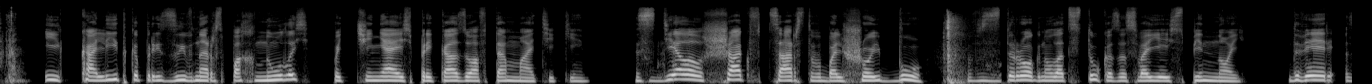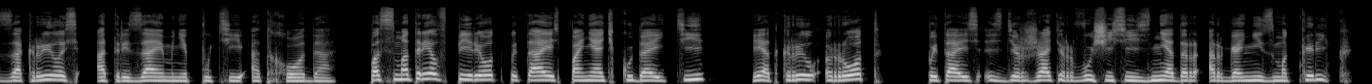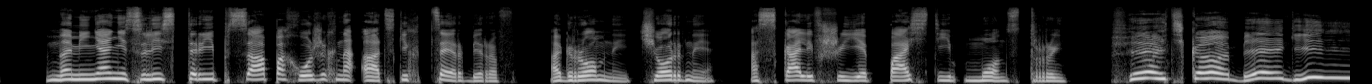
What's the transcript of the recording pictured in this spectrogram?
и калитка призывно распахнулась, подчиняясь приказу автоматики. Сделал шаг в царство Большой Бу, вздрогнул от стука за своей спиной. Дверь закрылась, отрезая мне пути отхода. Посмотрел вперед, пытаясь понять, куда идти, и открыл рот, пытаясь сдержать рвущийся из недр организма крик. На меня неслись три пса, похожих на адских церберов. Огромные, черные, оскалившие пасти монстры. «Федька, беги!»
